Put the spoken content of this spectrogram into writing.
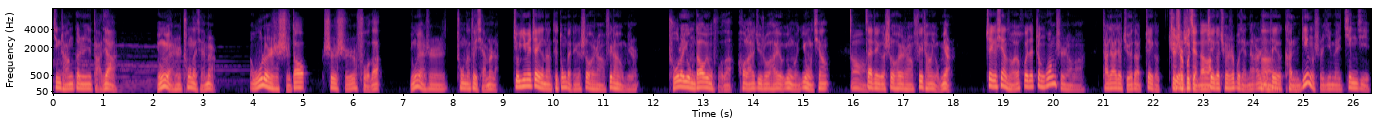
经常跟人家打架，永远是冲在前面，无论是使刀是使斧子，永远是冲在最前面的。就因为这个呢，在东北这个社会上非常有名儿。除了用刀用斧子，后来据说还有用了用了枪，哦，在这个社会上非常有面儿。这个线索要汇在正光身上了，大家就觉得这个这事儿确实不简单了。这个确实不简单，而且嗯这个肯定是因为经济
